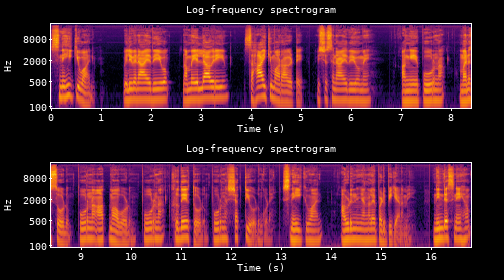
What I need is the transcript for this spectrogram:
സ്നേഹിക്കുവാനും വലിയവനായ ദൈവം നമ്മെ എല്ലാവരെയും സഹായിക്കുമാറാകട്ടെ വിശ്വസനായ ദൈവമേ അങ്ങേ പൂർണ മനസ്സോടും പൂർണ ആത്മാവോടും പൂർണ ഹൃദയത്തോടും പൂർണ ശക്തിയോടും കൂടെ സ്നേഹിക്കുവാൻ അവിടുന്ന് ഞങ്ങളെ പഠിപ്പിക്കണമേ. നിന്റെ സ്നേഹം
